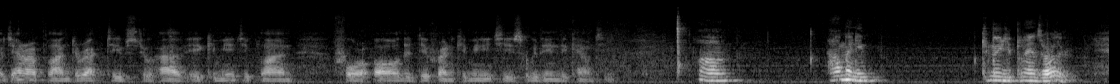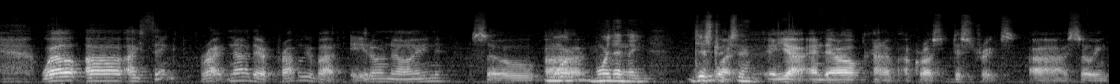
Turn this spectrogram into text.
uh, general plan directives to have a community plan for all the different communities within the county. Um, How many community plans are there? Well, uh, I think right now there are probably about eight or nine, so. uh, More, more than the districts then? Yeah, and they're all kind of across districts. Uh, So in-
